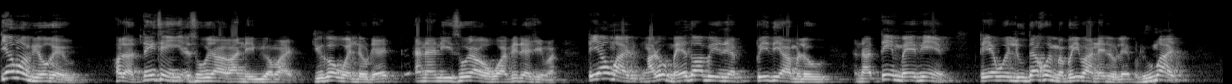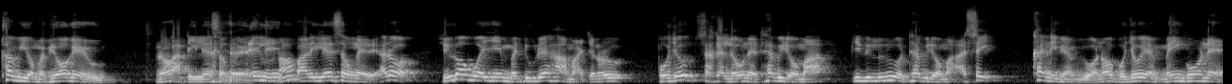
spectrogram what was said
တယောက်မှမပြောခဲ့ဘူး ဟုတ်လားတင်းချင်းအစိုးရကနေပြီးတော့မှရွေးကောက်ပွဲလုပ်တယ် NND အစိုးရကိုဟွာဖြစ်တဲ့အချိန်မှာတယောက်မှငါတို့မဲသွားပေးနေပေးတရားမလို့အဲ့ဒါတင့်မဲဖြင့်တရားဝင်လူသက်ခွင့်မပေးပါနဲ့လို့လည်းဘယ်သူမှထွက်ပြီးတော့မပြောခဲ့ဘူးနော်ပါတီလဲဆုံးခဲ့တယ်အဲ့လေနော်ပါတီလဲစုံခဲ့တယ်အဲ့တော့ရွေးကောက်ပွဲချင်းမတူတဲ့ဟာမှာကျွန်တော်တို့ဗိုလ်ချုပ်စကလုံးနဲ့ထပ်ပြီးတော့မှပြည်သူလူထုကိုထပ်ပြီးတော့မှအစိတ်ခတ်နေပြန်ပြီပေါ့နော်ဗိုလ်ချုပ်ရဲ့ main goal နဲ့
